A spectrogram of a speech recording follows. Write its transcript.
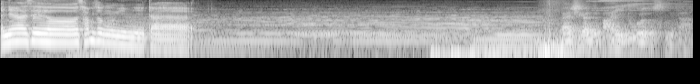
안녕하세요. 삼성웅입니다. 날씨가 이제 많이 누그러졌습니다.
